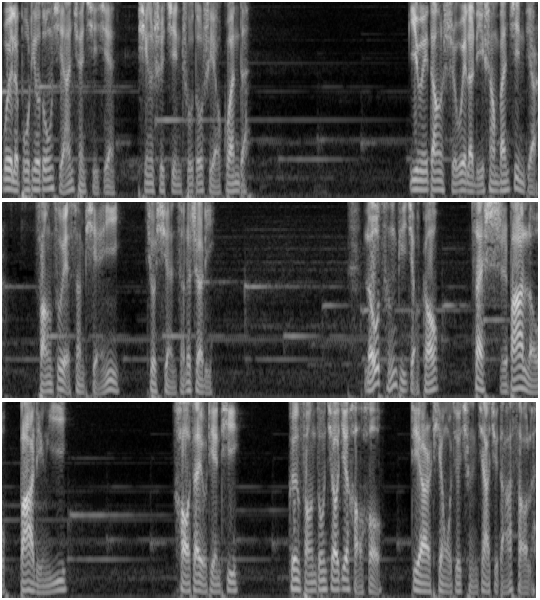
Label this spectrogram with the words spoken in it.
为了不丢东西，安全起见，平时进出都是要关的。因为当时为了离上班近点房租也算便宜，就选择了这里。楼层比较高，在十八楼八零一。好在有电梯，跟房东交接好后，第二天我就请假去打扫了。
